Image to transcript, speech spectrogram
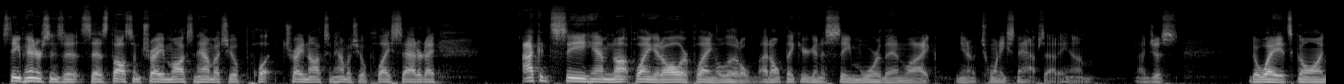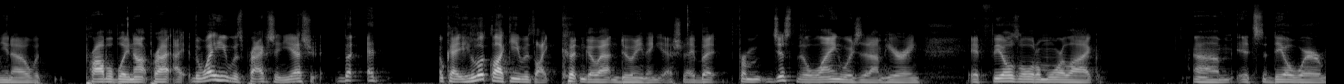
Steve Henderson says thoughts on Trey Knox and how much he'll play, Trey Knox and how much he'll play Saturday. I could see him not playing at all or playing a little. I don't think you're going to see more than like you know 20 snaps out of him. I just the way it's gone, you know, with probably not pra- the way he was practicing yesterday. But at, okay, he looked like he was like couldn't go out and do anything yesterday. But from just the language that I'm hearing, it feels a little more like um, it's a deal where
